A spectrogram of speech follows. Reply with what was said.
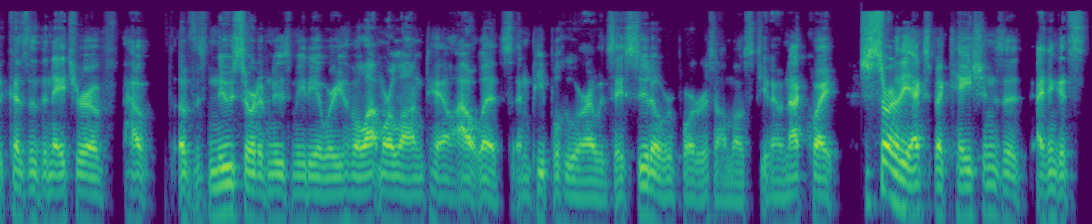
because of the nature of how of this new sort of news media where you have a lot more long tail outlets and people who are, I would say, pseudo reporters almost, you know, not quite just sort of the expectations that I think it's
